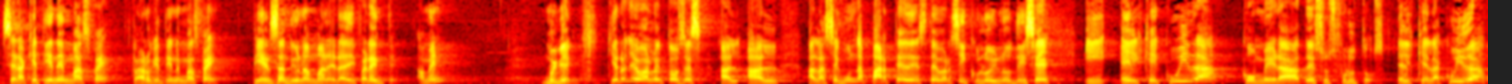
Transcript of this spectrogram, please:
¿Será que tienen más fe? Claro que tienen más fe. Piensan de una manera diferente. Amén. Muy bien, quiero llevarlo entonces a la segunda parte de este versículo y nos dice, y el que cuida comerá de sus frutos. El que la cuida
